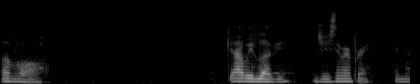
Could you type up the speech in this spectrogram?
of all. God, we love you. In Jesus' name I pray. Amen.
